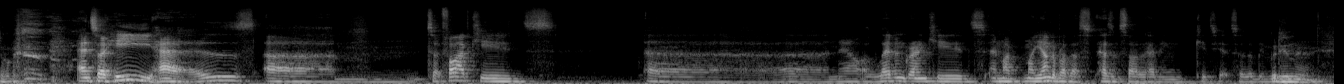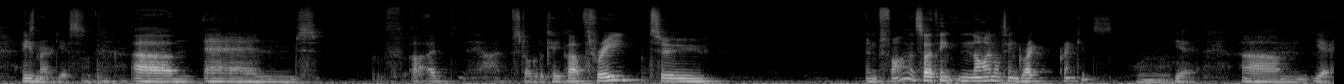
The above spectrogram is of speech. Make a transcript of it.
And so he has um, so five kids, uh, now 11 grandkids, and my, my younger brother hasn't started having kids yet. So they'll be. But he's married. He's married, yes. Okay, okay. Um, and I struggle to keep up. Three, two, and five. So I think nine or ten great grandkids. Wow. Yeah. Um, yeah.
